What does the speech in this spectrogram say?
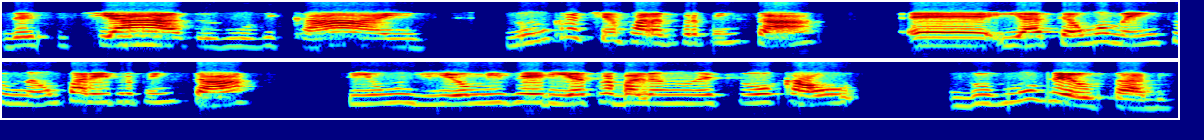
desses teatros, musicais. Nunca tinha parado para pensar, é, e até o momento não parei para pensar se um dia eu me veria trabalhando nesse local dos museus, sabe?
